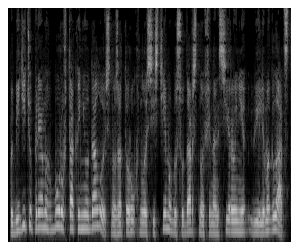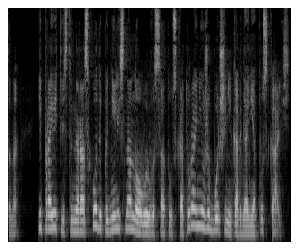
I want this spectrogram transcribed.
Победить упрямых буров так и не удалось, но зато рухнула система государственного финансирования Уильяма Гладстона, и правительственные расходы поднялись на новую высоту, с которой они уже больше никогда не опускались.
